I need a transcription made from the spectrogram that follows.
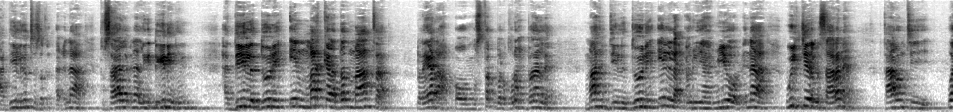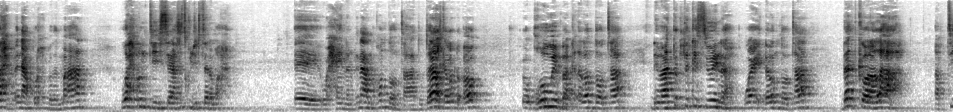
haddii laga tus micnaha tusaale micnaha laga dhiganaynin haddii la doonay in mar kale dad maanta dhalinyar ah oo mustaqbal qurux badan leh maanta haddii la doonay in la curyaamiyo oo micnaha wiiljeer la saarane taa runtii wax micnaha qurux badan ma ahan wax runtii siyaasad ku jirtana ma aha waxayna micnaha noqon doontaa hadduu dagaalka la dhaco cuqubo weyn baa ka dhalan doontaa dhibaato ta kasi weyn ah way dhalan doontaa dadka walaalaha ah abti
